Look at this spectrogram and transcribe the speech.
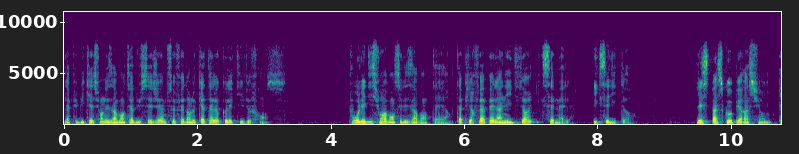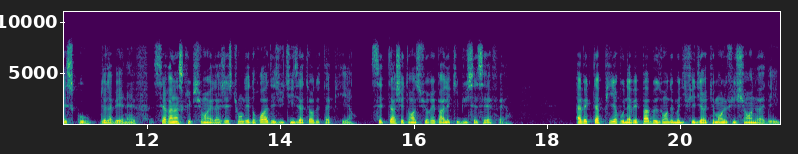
La publication des inventaires du CGM se fait dans le catalogue collectif de France. Pour l'édition avancée des inventaires, Tapir fait appel à un éditeur XML, Xeditor. L'espace coopération, ESCO, de la BNF, sert à l'inscription et à la gestion des droits des utilisateurs de Tapir, cette tâche étant assurée par l'équipe du CCFR. Avec Tapir, vous n'avez pas besoin de modifier directement le fichier en EAD,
